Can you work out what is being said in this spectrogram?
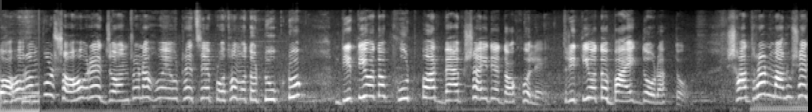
বহরমপুর শহরে যন্ত্রণা হয়ে উঠেছে প্রথমত টুকটুক, দ্বিতীয়ত ফুটপাত ব্যবসায়ীদের দখলে, তৃতীয়ত বাইক দৌরাত্ম সাধারণ মানুষের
